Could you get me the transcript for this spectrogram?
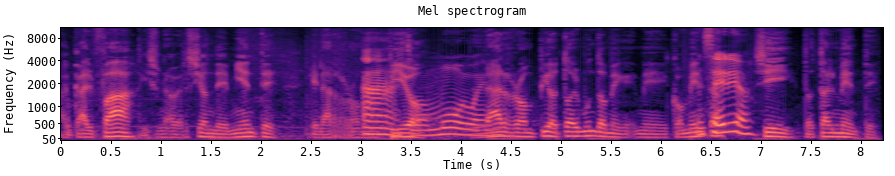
acá el Fa, hizo una versión de Miente que la rompió. Ah, estuvo muy bueno. La rompió, todo el mundo me, me comenta. ¿En serio? Sí, totalmente.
